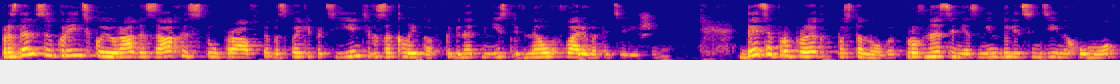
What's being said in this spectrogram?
Президент Всеукраїнської ради захисту прав та безпеки пацієнтів закликав Кабінет міністрів не ухвалювати це рішення. Йдеться про проект постанови про внесення змін до ліцензійних умов,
